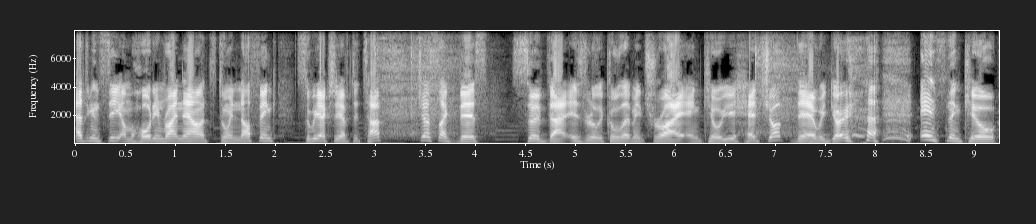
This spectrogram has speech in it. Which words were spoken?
As you can see, I'm holding right now. It's doing nothing. So we actually have to tap just like this. So that is really cool. Let me try and kill you. Headshot. There we go. Instant kill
